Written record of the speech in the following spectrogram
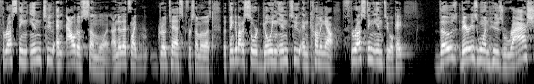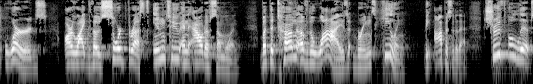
thrusting into and out of someone. I know that's like grotesque for some of us, but think about a sword going into and coming out, thrusting into, okay? Those, there is one whose rash words are like those sword thrusts into and out of someone. But the tongue of the wise brings healing. The opposite of that. Truthful lips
